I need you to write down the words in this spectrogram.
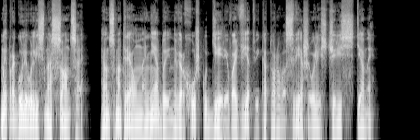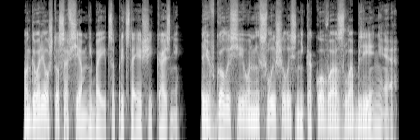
Мы прогуливались на солнце, и он смотрел на небо и на верхушку дерева, ветви которого свешивались через стены. Он говорил, что совсем не боится предстоящей казни. И в голосе его не слышалось никакого озлобления,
